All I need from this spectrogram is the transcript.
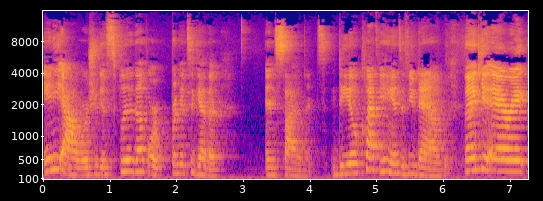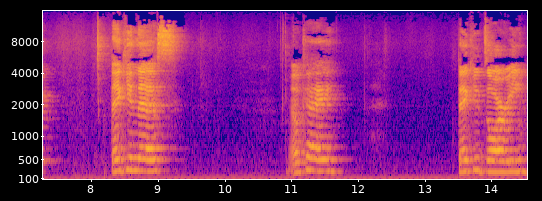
any hours, you can split it up or bring it together in silence. Deal? Clap your hands if you down. Thank you, Eric. Thank you, Ness. Okay. Thank you, Dory.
